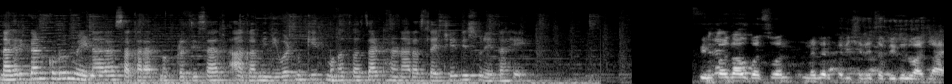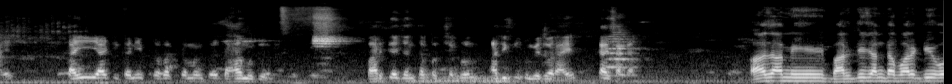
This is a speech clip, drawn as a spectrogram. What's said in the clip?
नागरिकांकडून मिळणारा सकारात्मक प्रतिसाद आगामी निवडणुकीत महत्त्वाचा ठरणार असल्याचे दिसून येत आहे. पिंपळगाव बसवंत नगर परिषदेचा बिगुल वाजला आहे. ताई या ठिकाणी प्रभाग क्रमांक दहा मधून भारतीय जनता पक्षाकडून अधिकृत उमेदवार आहेत. काय सांगाल? आज आम्ही भारतीय जनता पार्टी व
